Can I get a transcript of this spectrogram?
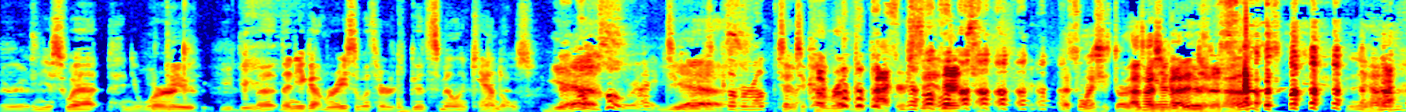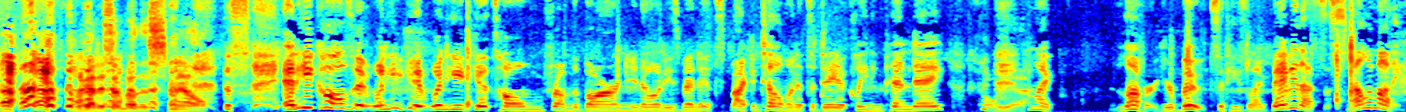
there is. and you sweat and you work. You do, you do. But then you got Marisa with her good smelling candles yes. Oh, right. Yes. Cover up to, the to cover up the Packer scent. That's, that's why she started. That's the why she candle got into it, huh? Yeah. We got to do something about this smell. the and he calls it when he get when he gets home from the barn, you know, and he's been it's I can tell when it's a day of cleaning pen day. Oh yeah. I'm like, lover, your boots, and he's like, baby, that's the smell of money.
